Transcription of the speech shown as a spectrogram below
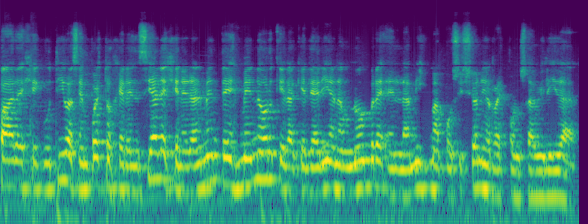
para ejecutivas en puestos gerenciales generalmente es menor que la que le harían a un hombre en la misma posición y responsabilidad.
